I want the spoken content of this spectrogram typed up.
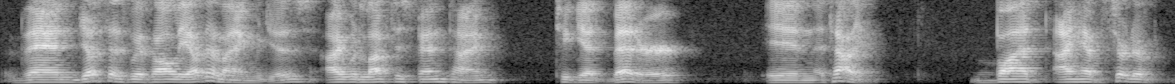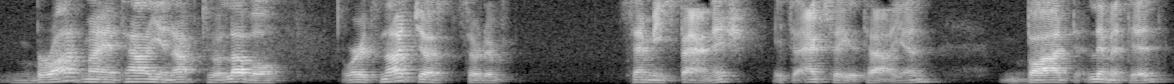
then just as with all the other languages, I would love to spend time to get better in Italian. But I have sort of brought my Italian up to a level where it's not just sort of semi Spanish, it's actually Italian, but limited.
